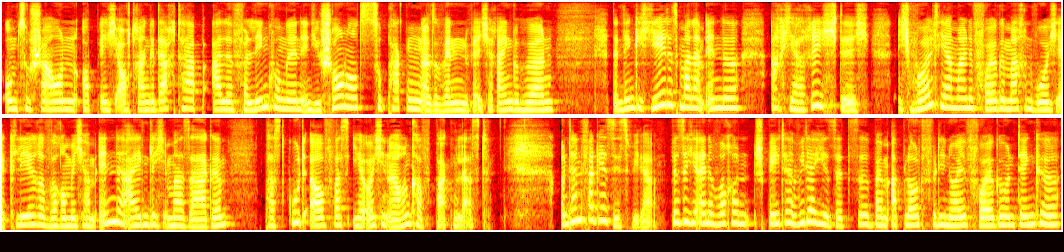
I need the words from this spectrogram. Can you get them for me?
um zu schauen, ob ich auch dran gedacht habe, alle Verlinkungen in die Shownotes zu packen, also wenn welche reingehören, dann denke ich jedes Mal am Ende, ach ja, richtig, ich wollte ja mal eine Folge machen, wo ich erkläre, warum ich am Ende eigentlich immer sage, passt gut auf, was ihr euch in euren Kopf packen lasst. Und dann vergesse ich es wieder, bis ich eine Woche später wieder hier sitze beim Upload für die neue Folge und denke,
